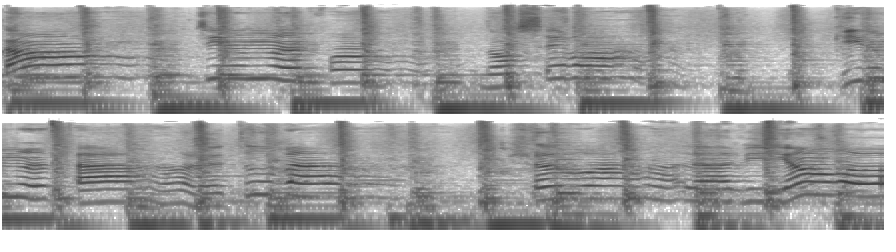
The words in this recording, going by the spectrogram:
Quand il me prend dans ses bras, qu'il me parle tout bas, je vois la vie en rose.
